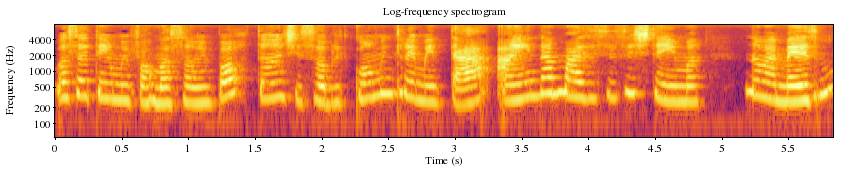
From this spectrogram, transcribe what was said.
você tem uma informação importante sobre como incrementar ainda mais esse sistema, não é mesmo?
